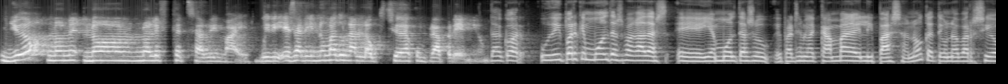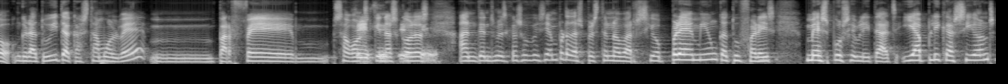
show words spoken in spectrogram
Jo no, no, no l'he fet servir mai. Vull dir, és a dir, no m'ha donat l'opció de comprar Premium. D'acord, ho dic perquè moltes vegades eh, hi ha moltes, per exemple, a Canva li passa, no?, que té una versió gratuïta que està molt bé mm, per fer mm, segons Sí, sí, quines sí, coses sí. en tens més que suficient, però després té una versió premium que t'ofereix més possibilitats. Hi ha aplicacions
